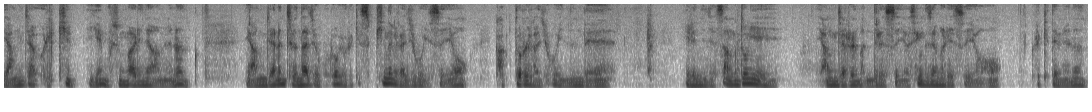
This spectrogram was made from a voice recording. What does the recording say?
양자 얽힘 이게 무슨 말이냐 하면은 양자는 전화적으로 이렇게 스핀을 가지고 있어요. 각도를 가지고 있는데 이런 이제 쌍둥이 양자를 만들었어요. 생성을 했어요. 그렇게 되면은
